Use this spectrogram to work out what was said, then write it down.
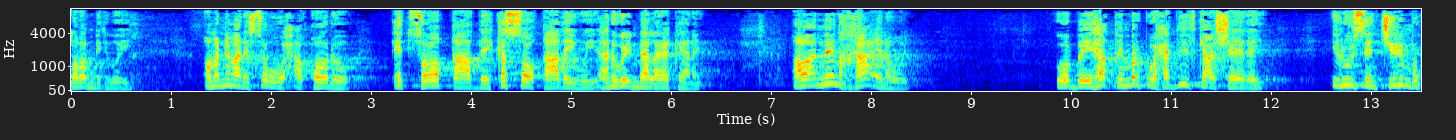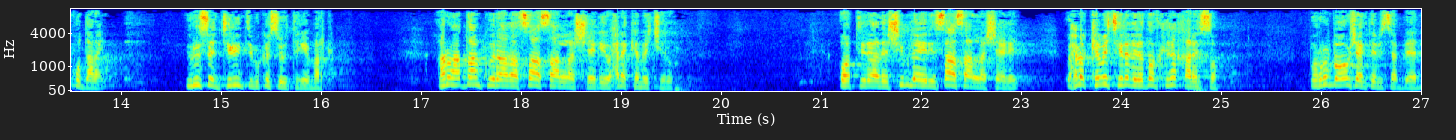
laba mid weeye ama niman isagu wax aqoonoo cid soo qaaday ka soo qaaday wey aan ogeyn meel laga keenay. Ama nin khaa'ina wey oo bayhaqi markuu xadiidkaa sheegay inuusan jirin buu ku daray. Inuusan jirintiibu ka soo tegay marka. Anuu haddaan ku idhahdaa saasaa la sheegay waxna kama jiro. Oo tidhahda shibla yidhi saasaa la sheegay. Waxba kama jiradina dadka ka qariso. Ba run baa u sheegtay bisabeen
